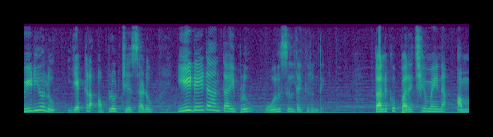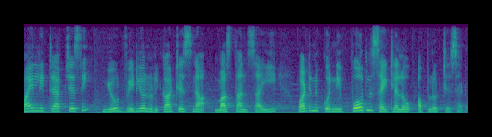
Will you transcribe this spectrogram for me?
వీడియోలు ఎక్కడ అప్లోడ్ చేశాడు ఈ డేటా అంతా ఇప్పుడు పోలీసుల దగ్గర ఉంది తనకు పరిచయమైన అమ్మాయిల్ని ట్రాప్ చేసి న్యూడ్ వీడియోలు రికార్డ్ చేసిన మస్తాన్ సాయి వాటిని కొన్ని పోర్న్ సైట్లలో అప్లోడ్ చేశాడు.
